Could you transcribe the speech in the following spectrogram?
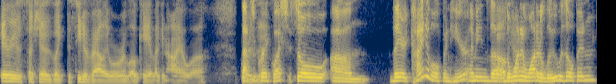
areas such as like the Cedar Valley where we're located, like in Iowa? That's a great it- question. So, um, they're kind of open here. I mean, the the one in Waterloo is open.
